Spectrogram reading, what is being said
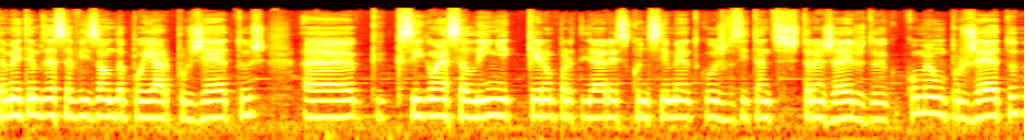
também temos essa visão de apoiar projetos uh, que, que, sigam essa linha e que queiram partilhar esse conhecimento com os visitantes estrangeiros de como é um projeto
